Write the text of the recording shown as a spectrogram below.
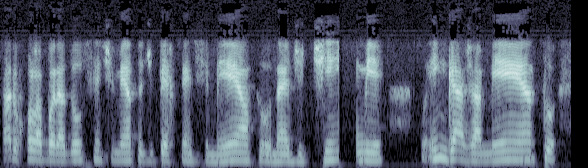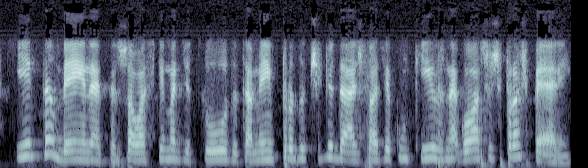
para o colaborador o sentimento de pertencimento, né, de time, engajamento e também, né, pessoal, acima de tudo, também produtividade, fazer com que os negócios prosperem.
